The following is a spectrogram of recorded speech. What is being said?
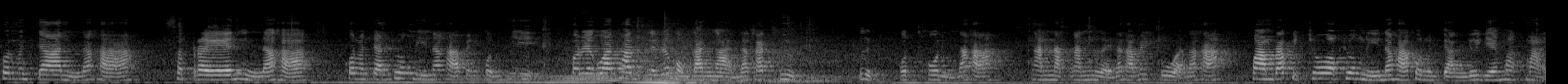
คนวันจันทร์นะคะสเตรนนะคะ คนวันจันทร์ช่วงนี้นะคะ เป็นคนที่เขาเรียกว่าถ้าในเรื่องของการงานนะคะ คืออึดอดทนนะคะ งานหนักงานเหนื่อยนะคะ ไม่กลัวนะคะ ความรับผิดชอบช่วงนี้นะคะ คนวันจันทร์เยอะแยะมากมาย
